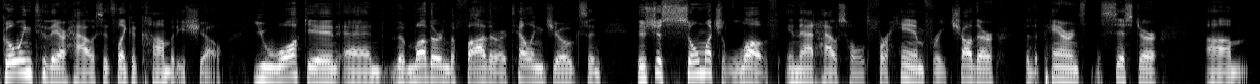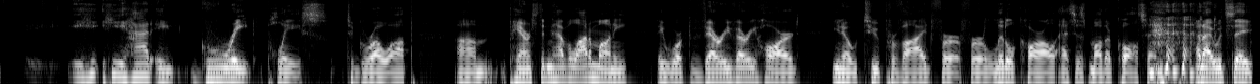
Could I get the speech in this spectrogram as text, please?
Going to their house, it's like a comedy show. You walk in, and the mother and the father are telling jokes, and there's just so much love in that household for him, for each other, for the parents, the sister. Um, he, he had a great place to grow up. Um, parents didn't have a lot of money. They worked very, very hard, you know, to provide for, for little Karl, as his mother calls him. and I would say,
